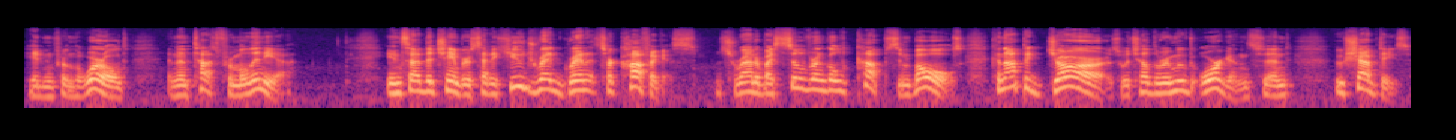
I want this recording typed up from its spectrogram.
hidden from the world and untouched for millennia. Inside the chamber sat a huge red granite sarcophagus, surrounded by silver and gold cups and bowls, canopic jars which held the removed organs, and ushabtis.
